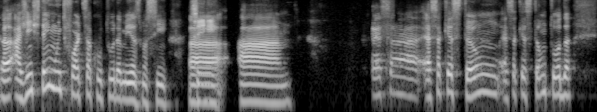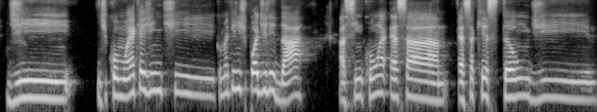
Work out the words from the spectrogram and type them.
a gente tem muito forte essa cultura mesmo, assim. Sim. a, essa, essa questão, essa questão toda de de como é que a gente, como é que a gente pode lidar assim com essa essa questão de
